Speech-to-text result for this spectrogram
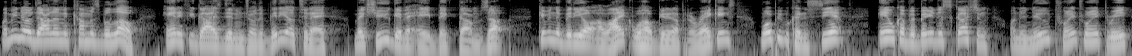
Let me know down in the comments below. And if you guys did enjoy the video today, make sure you give it a big thumbs up. Giving the video a like will help get it up in the rankings, more people can see it, and we'll have a bigger discussion on the new 2023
